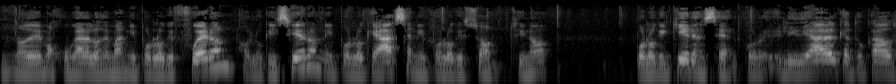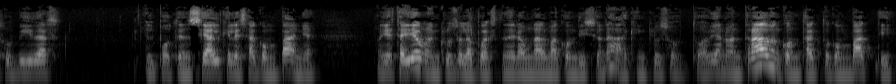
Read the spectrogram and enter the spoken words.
No debemos juzgar a los demás ni por lo que fueron o lo que hicieron, ni por lo que hacen, ni por lo que son, sino por lo que quieren ser, por el ideal que ha tocado sus vidas, el potencial que les acompaña. Y esta idea uno incluso la puede extender a un alma condicionada, que incluso todavía no ha entrado en contacto con Bhakti,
